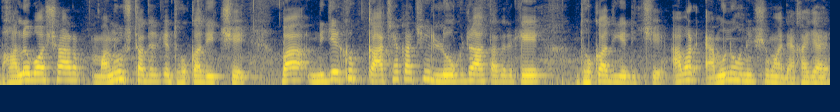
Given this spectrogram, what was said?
ভালোবাসার মানুষ তাদেরকে ধোকা দিচ্ছে বা নিজের খুব কাছাকাছি লোকরা তাদেরকে ধোকা দিয়ে দিচ্ছে। আবার এমনও অনেক সময় দেখা যায়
